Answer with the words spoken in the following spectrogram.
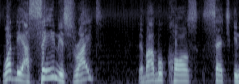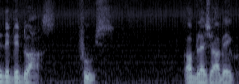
What they are saying is right. The Bible calls such individuals fools. God bless you, Abeku.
